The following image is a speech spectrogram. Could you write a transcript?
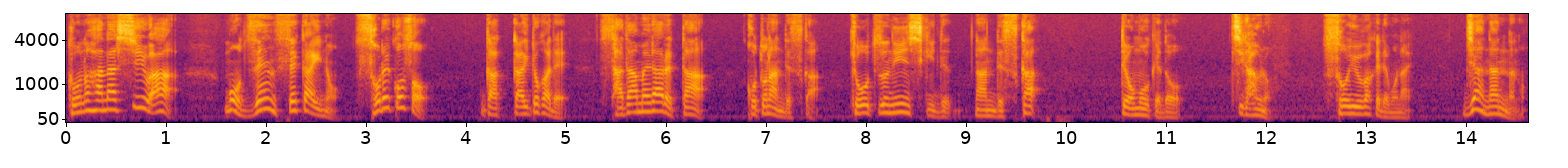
この話は、もう全世界の、それこそ、学会とかで定められたことなんですか？共通認識でなんですか？って思うけど違うの。そういうわけでもない。じゃあ何なの？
